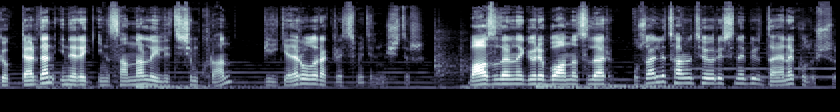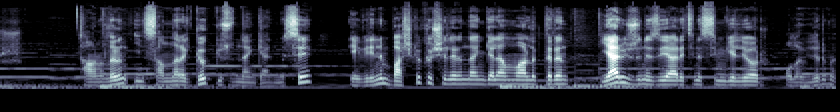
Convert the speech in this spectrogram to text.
göklerden inerek insanlarla iletişim kuran bilgeler olarak resmedilmiştir. Bazılarına göre bu anlatılar uzaylı tanrı teorisine bir dayanak oluşturur. Tanrıların insanlara gökyüzünden gelmesi, evrenin başka köşelerinden gelen varlıkların yeryüzüne ziyaretini simgeliyor olabilir mi?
